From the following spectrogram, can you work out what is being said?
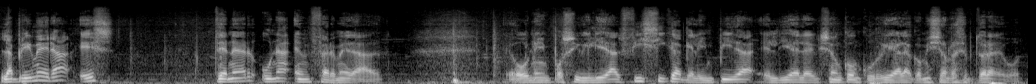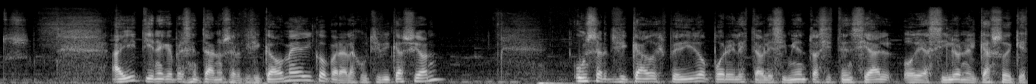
La primera es tener una enfermedad o una imposibilidad física que le impida el día de la elección concurrir a la comisión receptora de votos. Ahí tiene que presentar un certificado médico para la justificación, un certificado expedido por el establecimiento asistencial o de asilo en el caso de, que,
